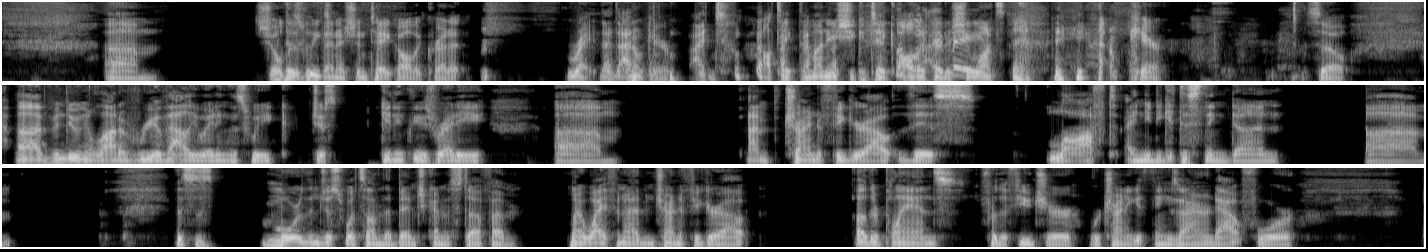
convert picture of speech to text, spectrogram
um, She'll do the finish and take all the credit. Right. That, I don't care. I t- I'll take the money. She can take all the Look what I credit she wants. I don't care. So uh, I've been doing a lot of reevaluating this week, just getting things ready. Um, I'm trying to figure out this loft. I need to get this thing done. Um, this is more than just what's on the bench kind of stuff. I'm my wife and I have been trying to figure out other plans for the future. We're trying to get things ironed out for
